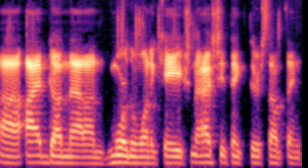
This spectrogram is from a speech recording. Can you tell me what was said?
Uh, I've done that on more than one occasion. I actually think there's something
